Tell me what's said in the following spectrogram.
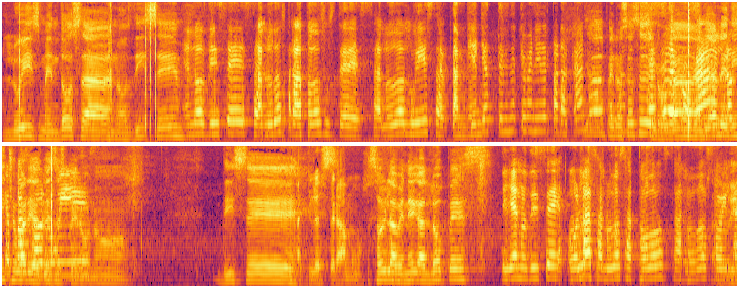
Luis Mendoza nos dice. Él nos dice saludos para todos ustedes. Saludos, Luis. Ah, También ya tenía que venir para acá. ¿no? Ya, pero se hace Se de hace de rogar. Ya le he ¿no? ¿Qué dicho pasó, varias veces, Luis? pero no. Dice. Aquí lo esperamos. Soy la Venegas López. Ella nos dice hola, saludos a todos. Saludos, soy la.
